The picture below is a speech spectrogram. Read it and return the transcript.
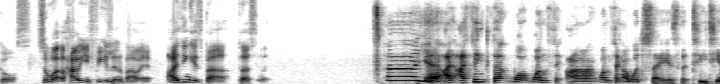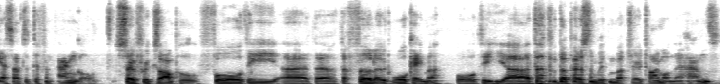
Course. So what? How are you feeling about it? I think it's better personally. Uh, yeah, I, I think that what one thing uh, one thing I would say is that TTS adds a different angle. So, for example, for the uh, the the furloughed wargamer or the, uh, the the person with much time on their hands,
